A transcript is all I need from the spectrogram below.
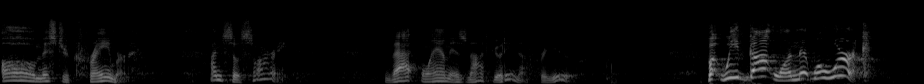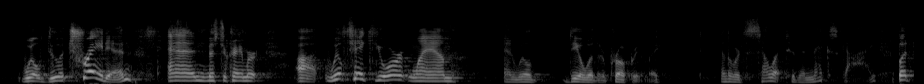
Oh, Mr. Kramer, I'm so sorry. That lamb is not good enough for you. But we've got one that will work. We'll do a trade in, and Mr. Kramer, uh, we'll take your lamb and we'll deal with it appropriately. In other words, sell it to the next guy. But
